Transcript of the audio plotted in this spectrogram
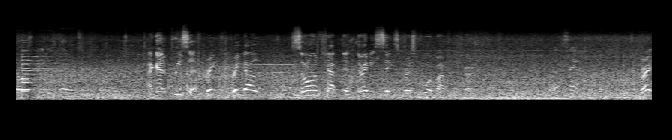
no speakers go to I got a precept. Bring, bring out Psalm chapter 36, verse 4 by. Let's Right?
